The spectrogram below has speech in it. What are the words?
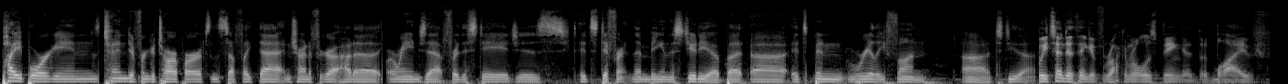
pipe organs, ten different guitar parts and stuff like that, and trying to figure out how to arrange that for the stage is it's different than being in the studio, but uh, it's been really fun uh, to do that. We tend to think of rock and roll as being a, a live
